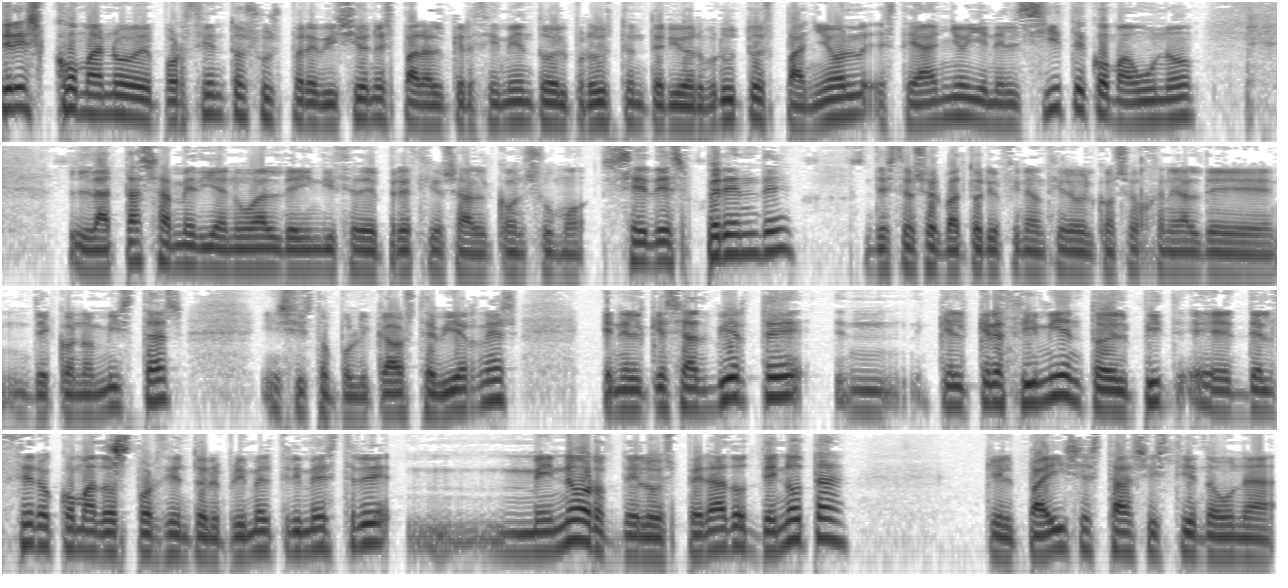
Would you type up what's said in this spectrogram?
3,9% sus previsiones para el crecimiento del Producto Interior Bruto español este año y en el 7,1% la tasa media anual de índice de precios al consumo. Se desprende de este Observatorio Financiero del Consejo General de, Economistas, insisto, publicado este viernes, en el que se advierte mm, que el crecimiento del PIB eh, del 0,2% en el primer trimestre, mm, menor de lo esperado, denota que el país está asistiendo a una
